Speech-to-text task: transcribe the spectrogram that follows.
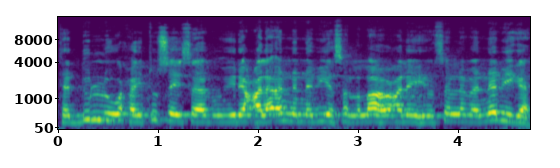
tadullu waxay tusaysaa buu yidhi calaa ana nabiya sala allahu calayhi wasalama nebiga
